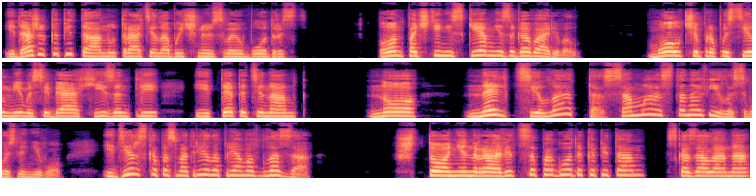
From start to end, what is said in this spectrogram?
и даже капитан утратил обычную свою бодрость. Он почти ни с кем не заговаривал. Молча пропустил мимо себя Хизентли и Тетатинанг, но Нельтилата сама остановилась возле него и дерзко посмотрела прямо в глаза. — Что не нравится погода, капитан? — сказала она.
